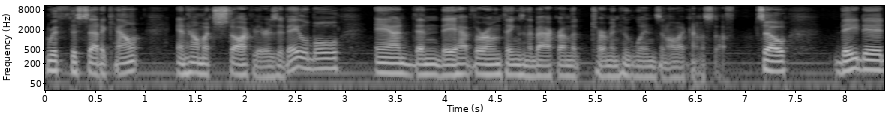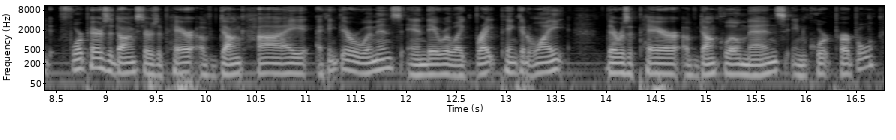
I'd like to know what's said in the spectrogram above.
with the set account and how much stock there is available. And then they have their own things in the background that determine who wins and all that kind of stuff. So they did four pairs of dunks. There was a pair of Dunk High, I think they were women's, and they were like bright pink and white. There was a pair of Dunk Low men's in court purple,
